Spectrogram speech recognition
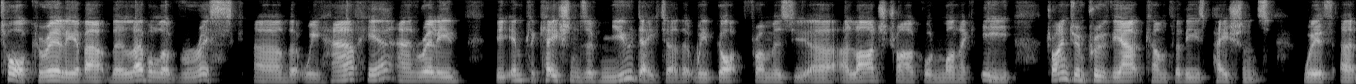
talk really about the level of risk uh, that we have here and really the implications of new data that we've got from as, uh, a large trial called Monarch E, trying to improve the outcome for these patients with uh,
